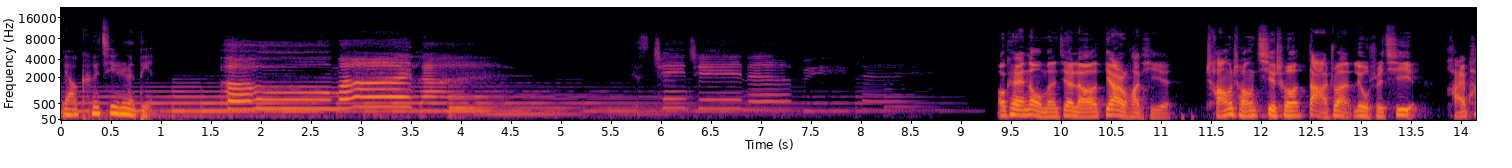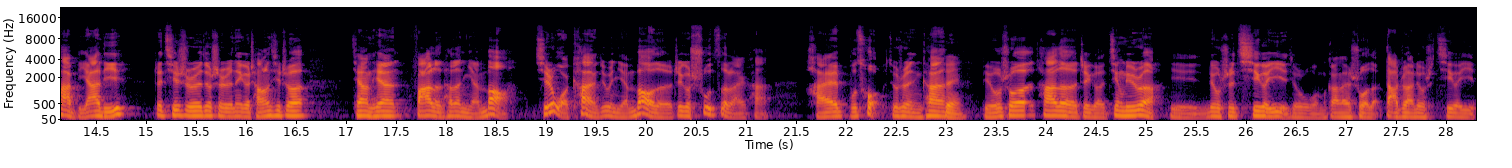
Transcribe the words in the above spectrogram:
聊科技热点。Oh, my life is changing every day. OK，那我们接着聊第二个话题，长城汽车大赚六十七亿，还怕比亚迪？这其实就是那个长城汽车前两天发了它的年报，其实我看就是年报的这个数字来看还不错，就是你看，对，比如说它的这个净利润啊，以六十七个亿，就是我们刚才说的大赚六十七个亿，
